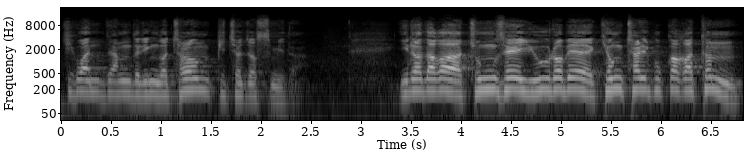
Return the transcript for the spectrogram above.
기관장들인 것처럼 비춰졌습니다. 이러다가 중세 유럽의 경찰 국가 같은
